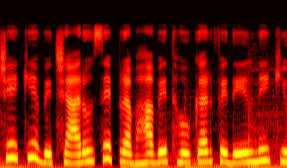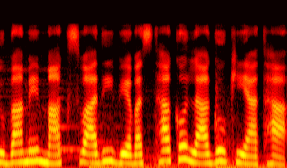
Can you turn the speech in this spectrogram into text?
चे के विचारों से प्रभावित होकर फिदेल ने क्यूबा में मार्क्सवादी व्यवस्था को लागू किया था।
